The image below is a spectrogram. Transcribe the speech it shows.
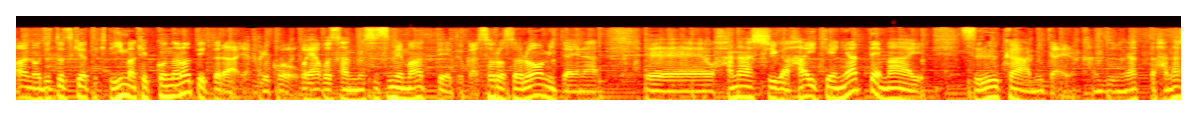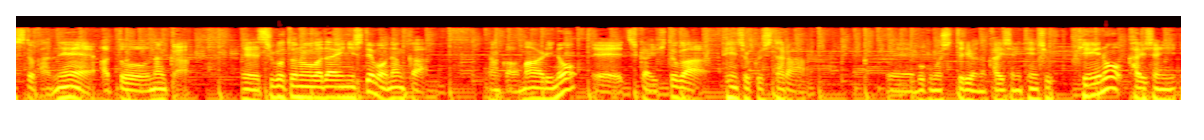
ああのずっと付き合ってきて今結婚なのって言ったらやっぱりこう親御さんの勧めもあってとかそろそろみたいな、えー、話が背景にあってまあするかみたいな感じになった話とかね。あとなんか、えー、仕事の話題にしてもなんかなんか周りの、えー、近い人が転職したらえー、僕も知ってるような会社に転職系の会社に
